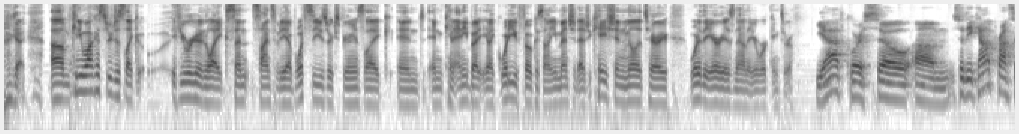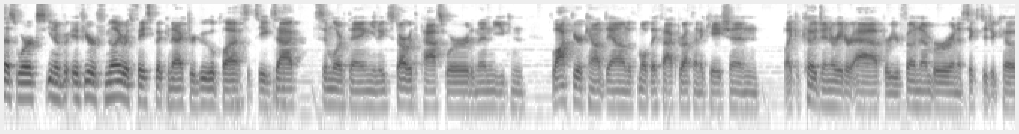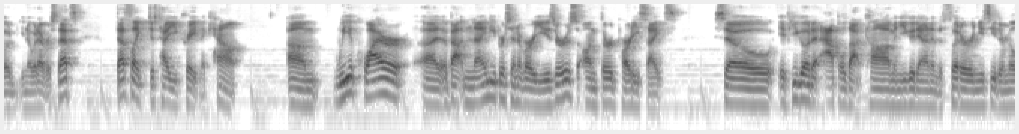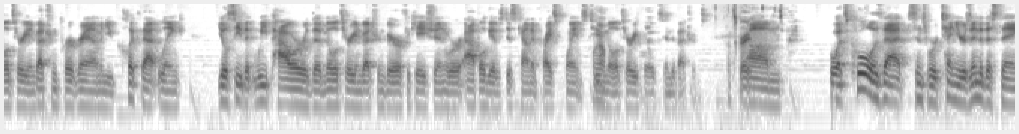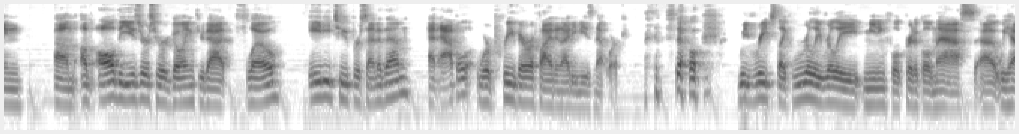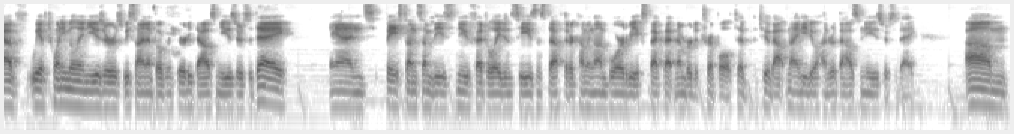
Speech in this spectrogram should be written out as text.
Okay. Um, can you walk us through just like if you were going to like send, sign somebody up, what's the user experience like, and and can anybody like what do you focus on? You mentioned education, military. What are the areas now that you're working through? Yeah, of course. So, um, so the account process works. You know, if you're familiar with Facebook Connect or Google Plus, it's the exact similar thing. You know, you start with the password, and then you can lock your account down with multi-factor authentication, like a code generator app, or your phone number and a six-digit code. You know, whatever. So that's that's like just how you create an account. Um, we acquire uh, about 90% of our users on third party sites. So if you go to apple.com and you go down in the footer and you see their military and veteran program and you click that link, you'll see that we power the military and veteran verification where Apple gives discounted price points to wow. military folks and to veterans. That's great. Um, what's cool is that since we're 10 years into this thing, um, of all the users who are going through that flow, 82% of them at Apple were pre-verified in ID.me's network. so we've reached like really, really meaningful critical mass. Uh, we have we have 20 million users. We sign up over 30,000 users a day, and based on some of these new federal agencies and stuff that are coming on board, we expect that number to triple to to about 90 to 100,000 users a day. Um,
